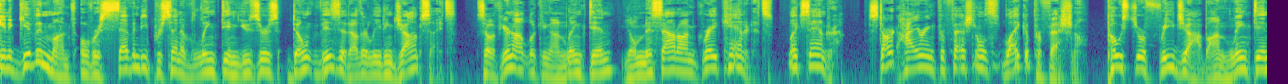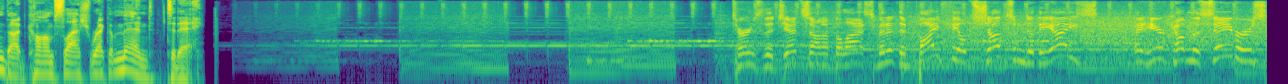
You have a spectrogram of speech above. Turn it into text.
In a given month, over 70% of LinkedIn users don't visit other leading job sites. So if you're not looking on LinkedIn, you'll miss out on great candidates like Sandra. Start hiring professionals like a professional. Post your free job on LinkedIn.com slash recommend today. Turns the Jets on at the last minute, then Byfield shoves him to the ice, and here come the Sabres.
